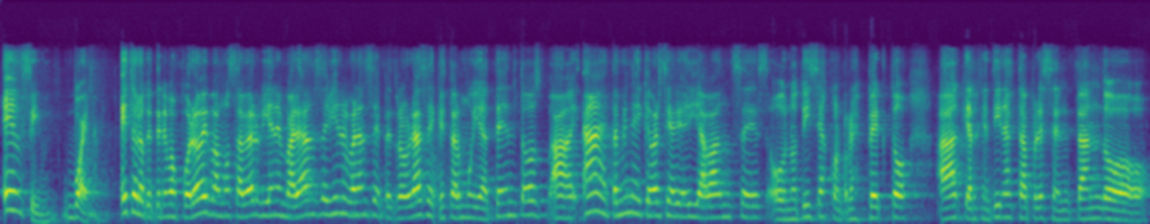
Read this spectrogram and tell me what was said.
En fin, bueno, esto es lo que tenemos por hoy. Vamos a ver, viene el balance, viene el balance de Petrobras, hay que estar muy atentos. Ah, ah, también hay que ver si hay avances o noticias con respecto a que Argentina está presentando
